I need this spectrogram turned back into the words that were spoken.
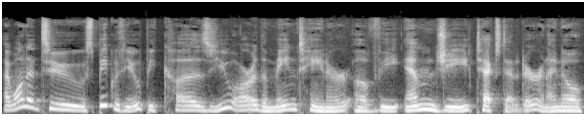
I wanted to speak with you because you are the maintainer of the MG text editor, and I know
